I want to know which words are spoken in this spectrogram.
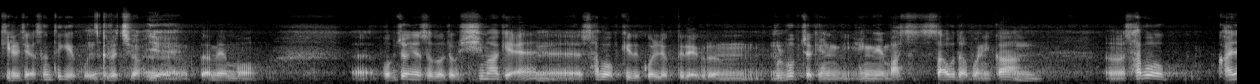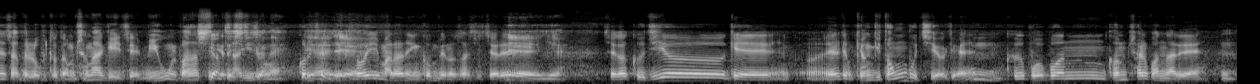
길을 제가 선택했고요. 그렇죠. 예. 어, 그다음에 뭐 어, 법정에서도 좀 심하게 음. 에, 사법 기득 권력들의 그런 불법적 행, 행위에 맞서 싸우다 보니까 음. 어, 사법 관여자들로부터도 엄청나게 이제 미움을 받았던 게 사실이죠. 전에. 그렇죠. 예, 이제 예. 소위 말하는 인권 변호사 시절에 예, 예. 제가 그 지역에 어, 예를 들면 경기 동부 지역에 음. 그 법원 검찰 관할에 음.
